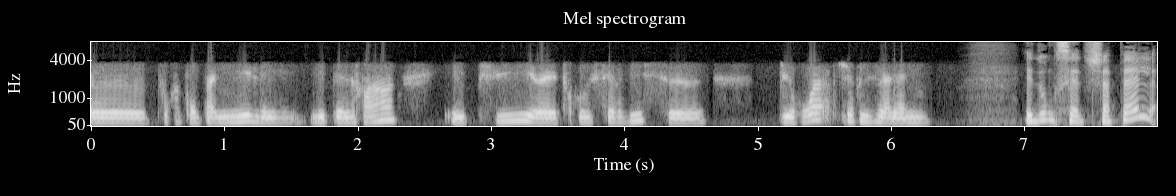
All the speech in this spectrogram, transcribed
euh, pour accompagner les, les, pèlerins et puis être au service du roi de Jérusalem. Et donc cette chapelle,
